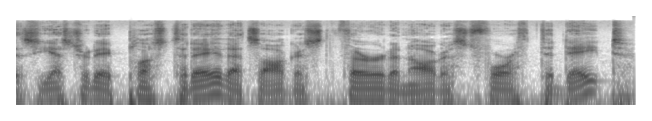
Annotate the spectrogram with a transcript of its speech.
is yesterday plus today. That's August 3rd and August 4th to date.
